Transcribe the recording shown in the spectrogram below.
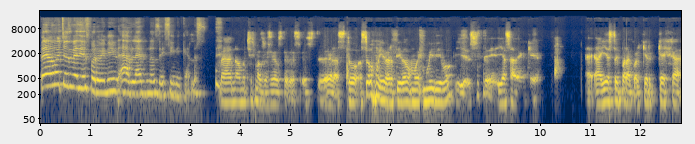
Pero muchas gracias por venir a hablarnos de cine, Carlos. Ah, no, muchísimas gracias a ustedes. Este, de veras, estuvo, estuvo muy divertido, muy, muy vivo. Y este, ya saben que eh, ahí estoy para cualquier queja,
